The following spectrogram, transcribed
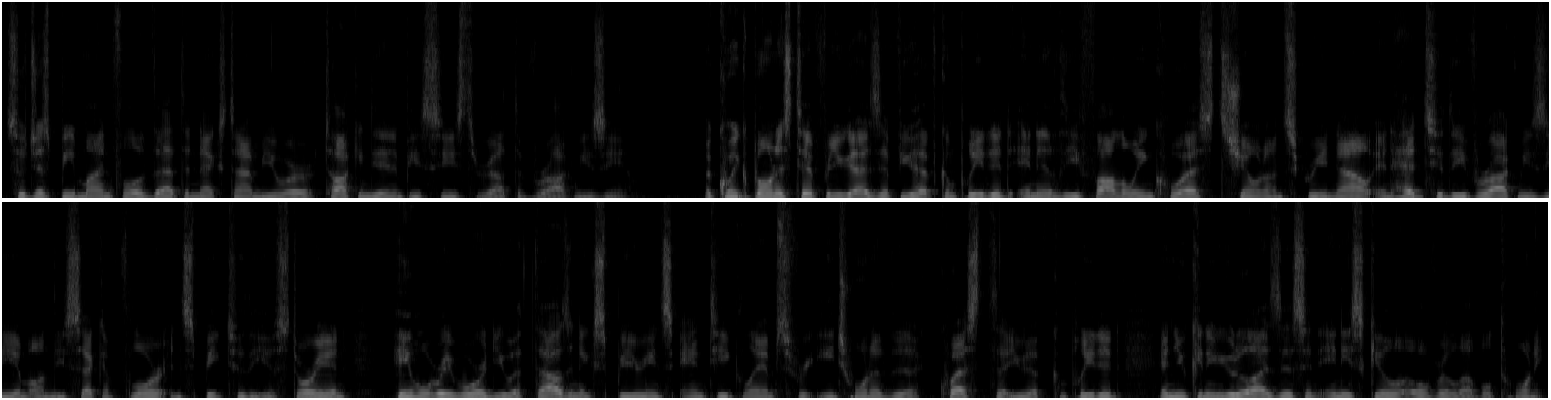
so just be mindful of that the next time you are talking to NPCs throughout the Varrock Museum. A quick bonus tip for you guys if you have completed any of the following quests shown on screen now and head to the Varrock Museum on the second floor and speak to the historian, he will reward you a thousand experience antique lamps for each one of the quests that you have completed, and you can utilize this in any skill over level 20.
